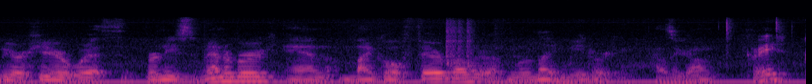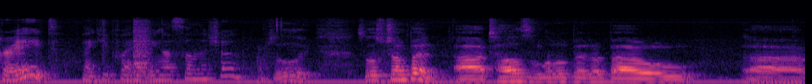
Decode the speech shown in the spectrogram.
we are here with Bernice Vandenberg and Michael Fairbrother of Moonlight Meadery. How's it going? Great. Great. Thank you for having us on the show. Absolutely. So let's jump in. Uh, tell us a little bit about uh,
